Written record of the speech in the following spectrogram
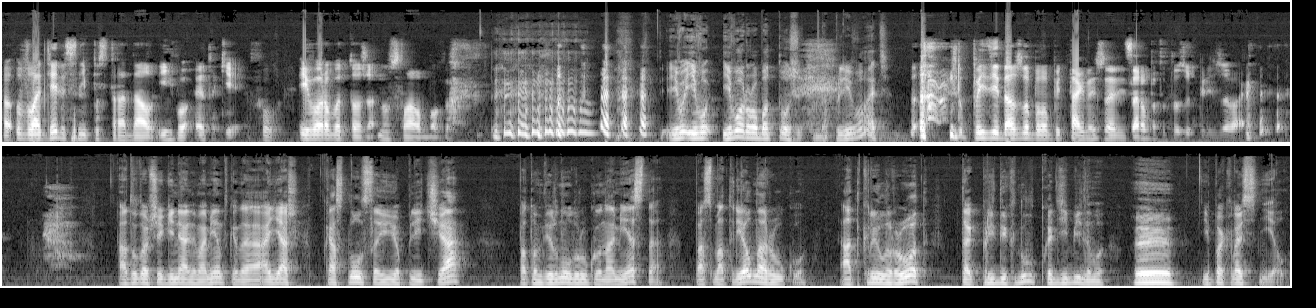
«Э, владелец не пострадал, и его, этаки, фу, его робот тоже, ну, слава богу. Его, его, его робот тоже, да плевать. Ну, по идее, должно было быть так, знаешь, они за робота тоже переживали. А тут вообще гениальный момент, когда Аяш коснулся ее плеча, потом вернул руку на место, посмотрел на руку, открыл рот, так придыхнул по-дебильному э, и покраснел.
